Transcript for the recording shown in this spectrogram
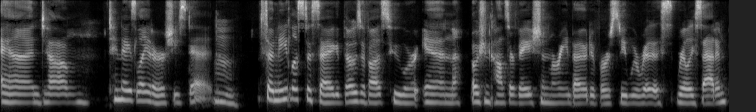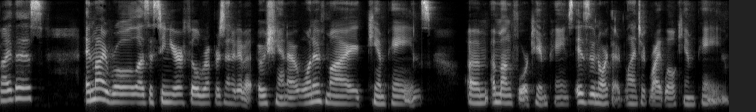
And um, 10 days later, she's dead. Mm. So, needless to say, those of us who are in ocean conservation, marine biodiversity, we're really, really saddened by this. In my role as a senior field representative at Oceana, one of my campaigns, um, among four campaigns, is the North Atlantic Right Whale campaign.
